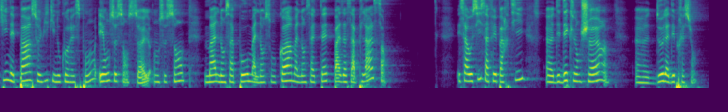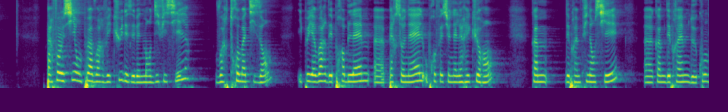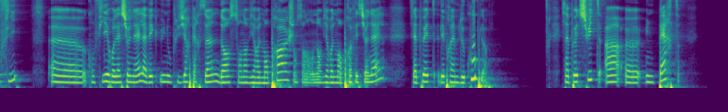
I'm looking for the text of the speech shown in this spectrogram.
qui n'est pas celui qui nous correspond et on se sent seul, on se sent mal dans sa peau, mal dans son corps, mal dans sa tête, pas à sa place. Et ça aussi, ça fait partie euh, des déclencheurs euh, de la dépression. Parfois aussi, on peut avoir vécu des événements difficiles, voire traumatisants. Il peut y avoir des problèmes euh, personnels ou professionnels récurrents, comme des problèmes financiers, comme des problèmes de conflits euh, conflit relationnel avec une ou plusieurs personnes dans son environnement proche, dans son environnement professionnel. Ça peut être des problèmes de couple. Ça peut être suite à euh, une perte,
